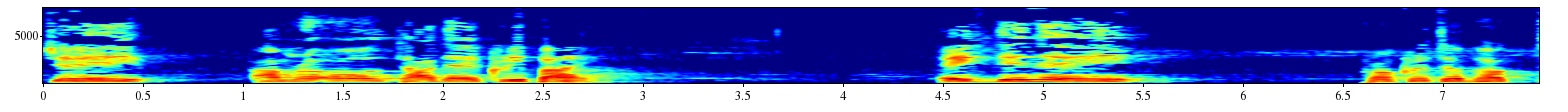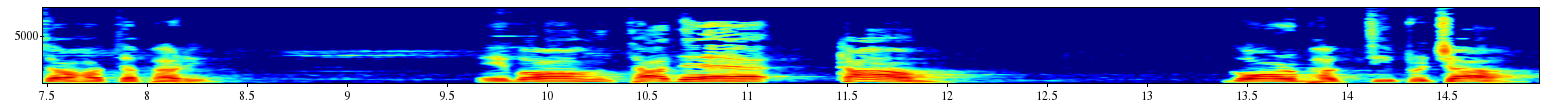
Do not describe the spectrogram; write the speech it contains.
যে আমরা ও তাদের কৃপায় একদিনে প্রকৃত ভক্ত হতে পারি এবং তাদের কাম, গড় ভক্তি প্রচার,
